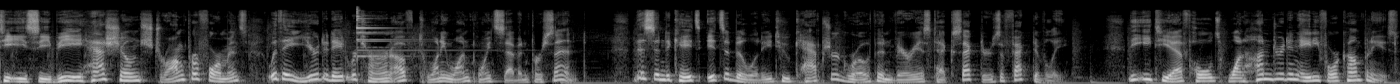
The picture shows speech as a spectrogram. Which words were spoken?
TECB has shown strong performance with a year to date return of 21.7%. This indicates its ability to capture growth in various tech sectors effectively. The ETF holds 184 companies,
